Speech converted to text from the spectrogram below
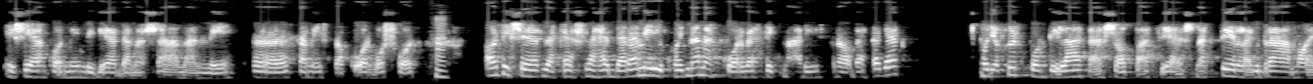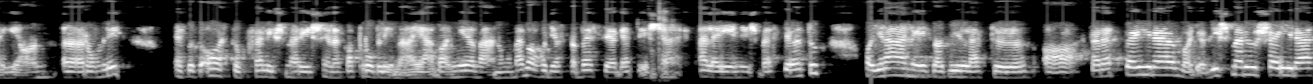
és ilyenkor mindig érdemes elmenni ö. Hm. Az is érdekes lehet, de reméljük, hogy nem ekkor veszik már észre a betegek, hogy a központi látása a páciensnek tényleg drámaian romlik, ez az arcok felismerésének a problémájában nyilvánul meg, ahogy azt a beszélgetés elején is beszéltük, hogy ránéz az illető a szerepeire, vagy az ismerőseire,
